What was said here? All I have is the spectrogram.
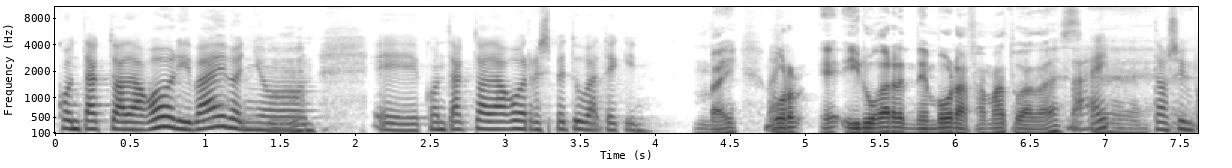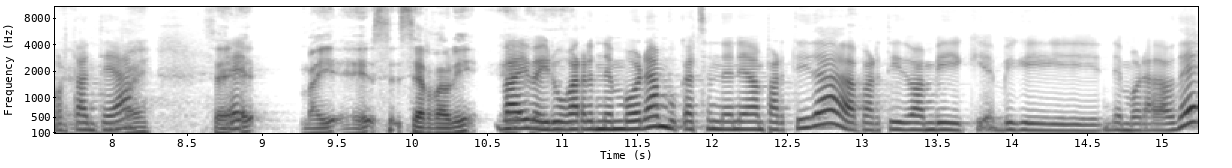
kontaktua dago hori bai, baina mm -hmm. kontaktua dago errespetu batekin. Bai, bai, hor, bai. irugarren denbora famatua da, ez? Bai, eh, eta oso importantea. Bai, Ze, e, bai e, zer da hori? Bai, bai, irugarren denboran bukatzen denean partida, partiduan bi, bi denbora daude,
